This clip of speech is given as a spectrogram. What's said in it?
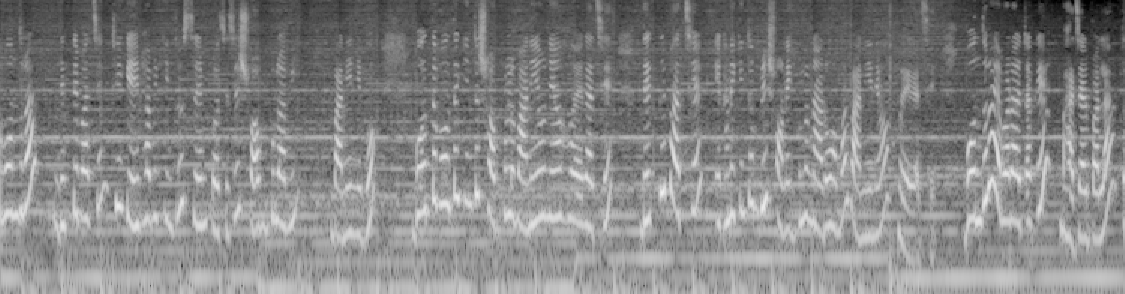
তো বন্ধুরা, দেখতে পাচ্ছেন, ঠিক এইভাবে কিন্তু সেম প্রসেসে সবগুলো আমি বানিয়ে নেব। বলতে বলতে কিন্তু সবগুলো বানিয়েও নেওয়া হয়ে গেছে। দেখতে পাচ্ছেন, এখানে কিন্তু বেশ অনেকগুলো নাড়ু আমার বানিয়ে নেওয়া হয়ে গেছে। বন্ধুরা, এবার এটাকে ভাজার পালা। তো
